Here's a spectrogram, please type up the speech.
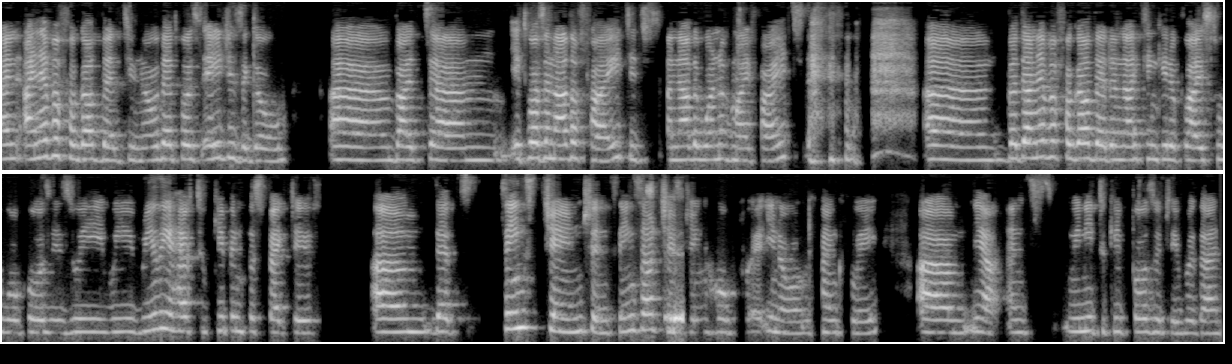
and i never forgot that you know that was ages ago. Uh, but um, it was another fight. It's another one of my fights. Um, but i never forgot that and i think it applies to all causes. We we really have to keep in perspective um, that things change and things are changing hopefully you know thankfully. Um, yeah and we need to keep positive with that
